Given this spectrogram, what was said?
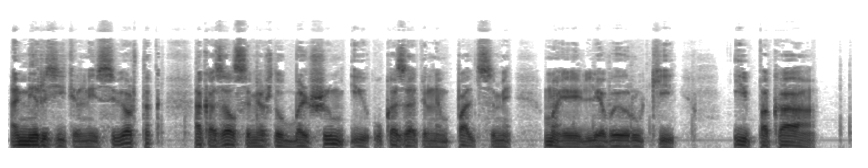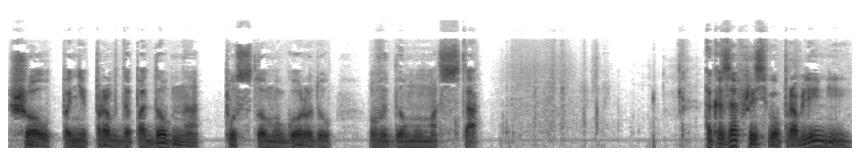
омерзительный сверток оказался между большим и указательным пальцами моей левой руки, и пока шел по неправдоподобно пустому городу в дому моста. Оказавшись в управлении,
